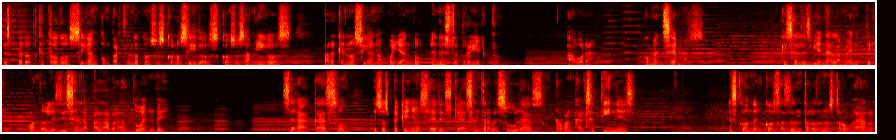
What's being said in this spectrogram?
Espero que todos sigan compartiendo con sus conocidos, con sus amigos, para que nos sigan apoyando en este proyecto. Ahora, comencemos. ¿Qué se les viene a la mente cuando les dicen la palabra duende? ¿Será acaso esos pequeños seres que hacen travesuras, roban calcetines, esconden cosas dentro de nuestro hogar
